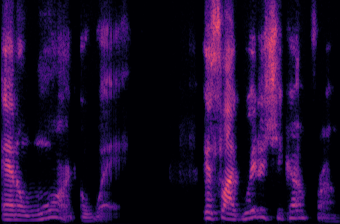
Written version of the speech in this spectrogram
an award away. It's like, where did she come from?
